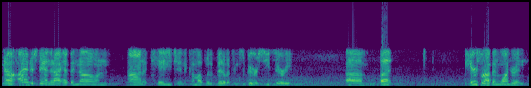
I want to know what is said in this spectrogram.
Now, I understand that I have been known on occasion to come up with a bit of a conspiracy theory. Um, but here's what I've been wondering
